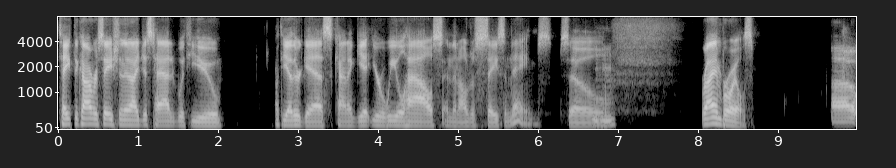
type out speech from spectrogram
take the conversation that I just had with you, with the other guests, kind of get your wheelhouse, and then I'll just say some names. So Mhm. Ryan Broyles, uh,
